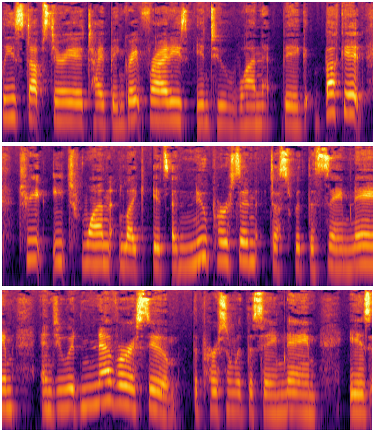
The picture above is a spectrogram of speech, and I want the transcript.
Please stop stereotyping grape varieties into one big bucket. Treat each one like it's a new person just with the same name, and you would never assume the person with the same name is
